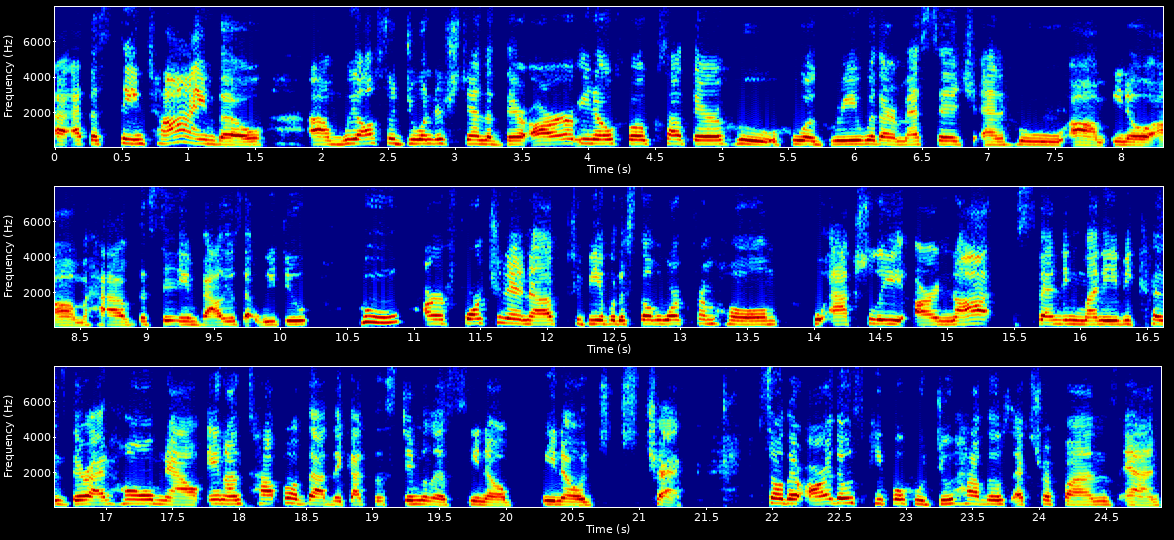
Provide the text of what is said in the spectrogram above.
Uh, at the same time, though, um, we also do understand that there are, you know, folks out there who who agree with our message and who, um, you know, um, have the same values that we do, who are fortunate enough to be able to still work from home, who actually are not spending money because they're at home now, and on top of that, they got the stimulus, you know, you know, check. So there are those people who do have those extra funds and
